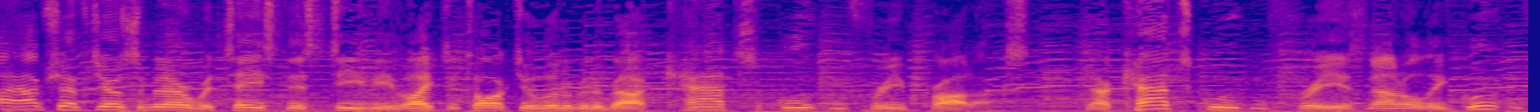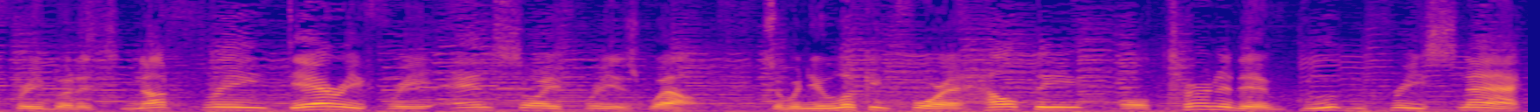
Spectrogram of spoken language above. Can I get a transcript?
Hi, I'm Chef Joseph Monero with Taste This TV. I'd like to talk to you a little bit about Katz gluten-free products. Now, Katz gluten-free is not only gluten-free, but it's nut-free, dairy-free, and soy-free as well. So when you're looking for a healthy, alternative, gluten-free snack,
